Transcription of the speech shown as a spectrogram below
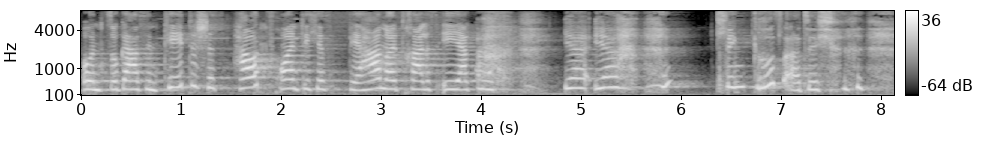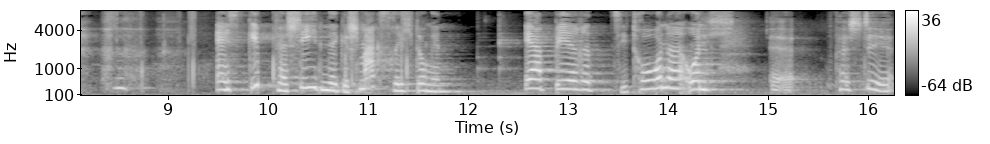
und sogar synthetisches, hautfreundliches, pH-neutrales Ejaku. Ja, ja, klingt großartig. Es gibt verschiedene Geschmacksrichtungen. Erdbeere, Zitrone und... Äh, verstehe.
